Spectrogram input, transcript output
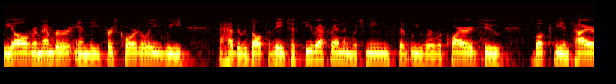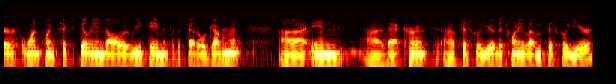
we all remember in the first quarterly we had the results of the HST referendum, which means that we were required to book the entire $1.6 billion repayment to the federal government uh, in uh, that current uh, fiscal year, the 2011 fiscal year.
